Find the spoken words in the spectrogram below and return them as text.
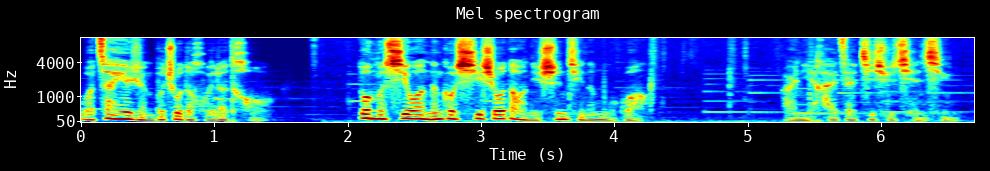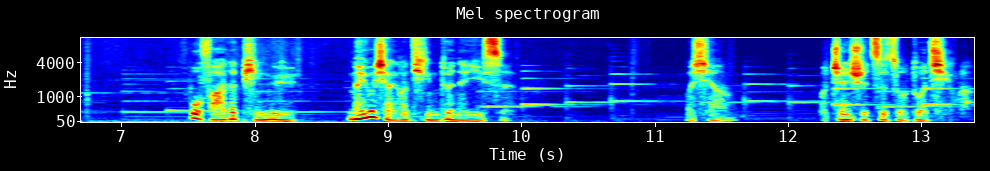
我再也忍不住的回了头，多么希望能够吸收到你深情的目光，而你还在继续前行，步伐的频率没有想要停顿的意思。我想，我真是自作多情了。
